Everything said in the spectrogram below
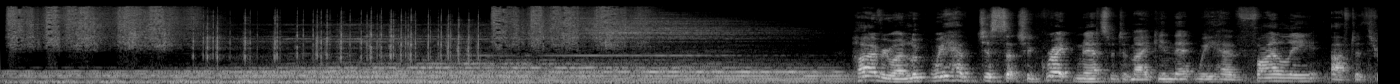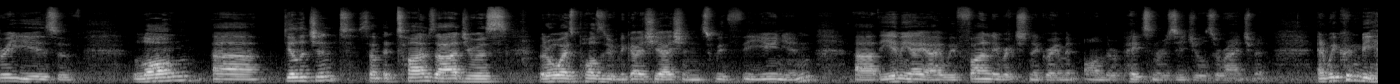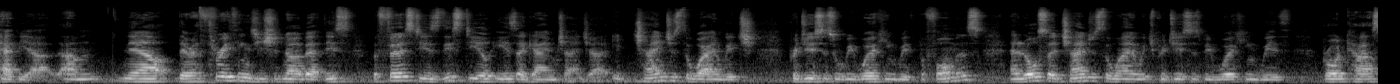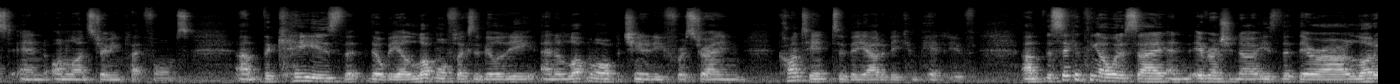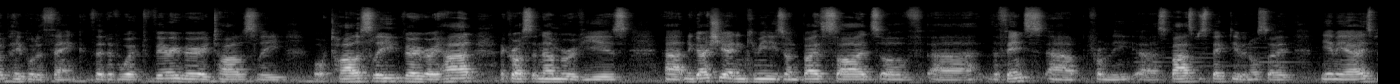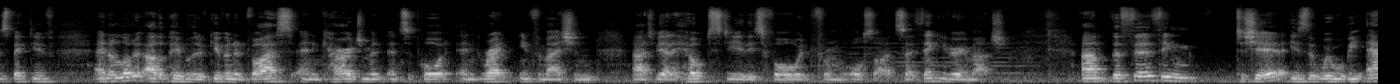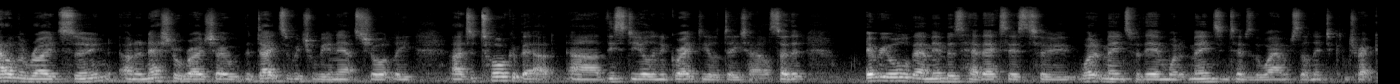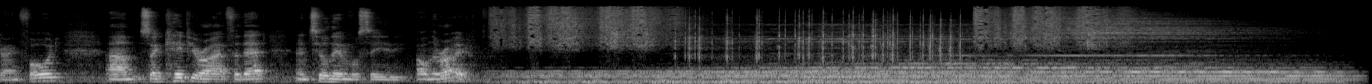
Hi everyone, look, we have just such a great announcement to make in that we have finally, after three years of long, uh, diligent, some at times arduous, but always positive negotiations with the union, uh, the MEAA, we've finally reached an agreement on the repeats and residuals arrangement. And we couldn't be happier. Um, now, there are three things you should know about this. The first is this deal is a game changer. It changes the way in which producers will be working with performers, and it also changes the way in which producers will be working with broadcast and online streaming platforms. Um, the key is that there'll be a lot more flexibility and a lot more opportunity for Australian content to be able to be competitive. Um, the second thing I want to say, and everyone should know, is that there are a lot of people to thank that have worked very, very tirelessly, or tirelessly, very, very hard across a number of years uh, negotiating committees on both sides of uh, the fence uh, from the uh, SPA's perspective and also the MEA's perspective, and a lot of other people that have given advice and encouragement and support and great information uh, to be able to help steer this forward from all sides. So, thank you very much. Um, the third thing to share is that we will be out on the road soon on a national roadshow, the dates of which will be announced shortly, uh, to talk about uh, this deal in a great deal of detail so that every all of our members have access to what it means for them, what it means in terms of the way in which they'll need to contract going forward. Um, so keep your eye out for that, and until then, we'll see you on the road.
